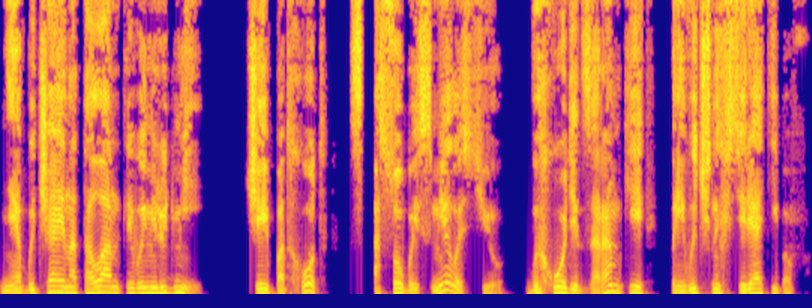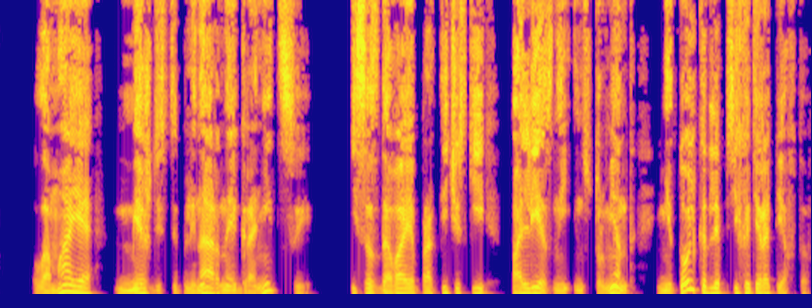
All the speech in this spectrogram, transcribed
необычайно талантливыми людьми, чей подход с особой смелостью выходит за рамки привычных стереотипов, ломая междисциплинарные границы и создавая практически полезный инструмент не только для психотерапевтов,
